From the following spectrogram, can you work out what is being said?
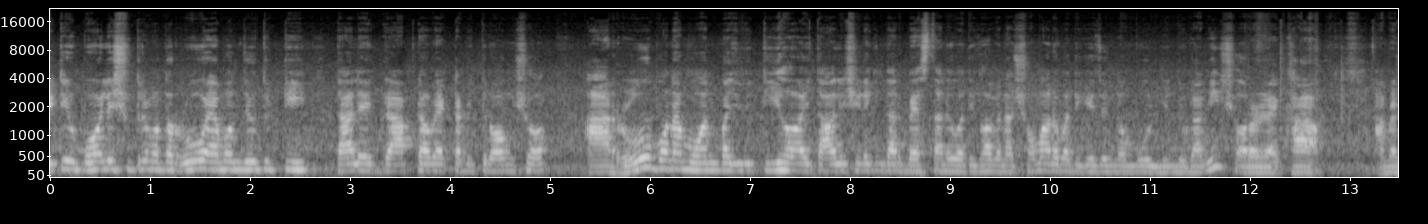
এটি বয়লের সূত্রের মতো রো এবং যেহেতু টি, তাহলে গ্রাফটা হবে একটা বৃত্তের অংশ। আর রো বনাম ওয়ান বাই যদি টি হয়, তাহলে সেটা কিন্তু আর ব্যস্তানুপাতিক হবে না, সমানুপাতিক এই জন্য মূল বিন্দুগামী সরলরেখা। আমরা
